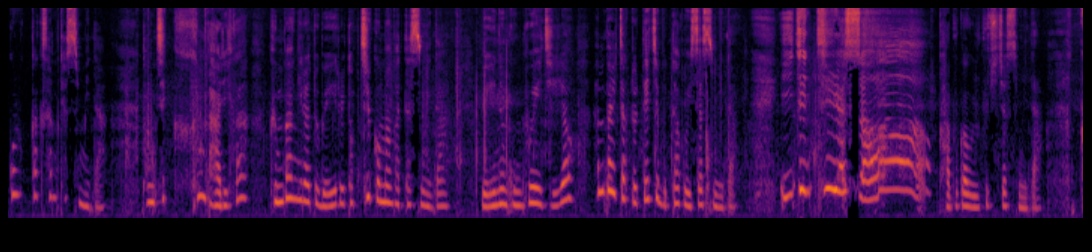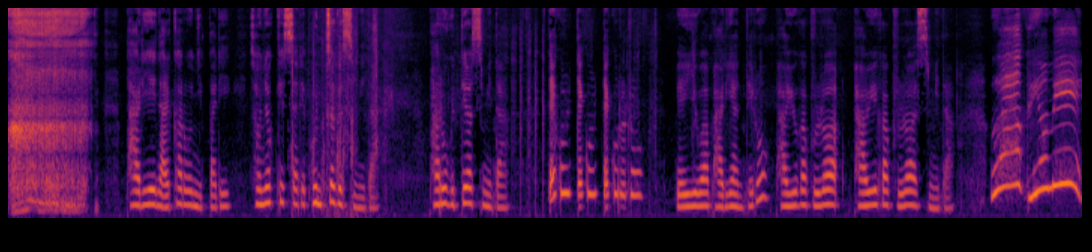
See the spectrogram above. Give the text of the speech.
꼴깍 삼켰습니다. 덩치 큰 바리가 금방이라도 메이를 덮칠 것만 같았습니다. 메이는 공포에 질려 한 발짝도 떼지 못하고 있었습니다. 이젠 틀렸어! 가부가 울부짖었습니다. 바리의 날카로운 이빨이 저녁 햇살에 번쩍였습니다. 바로 그때였습니다. 떼굴 떼굴 떼구르르 메이와 바리한테로 바위가 굴러 바위가 굴러왔습니다. 으악 위험해!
